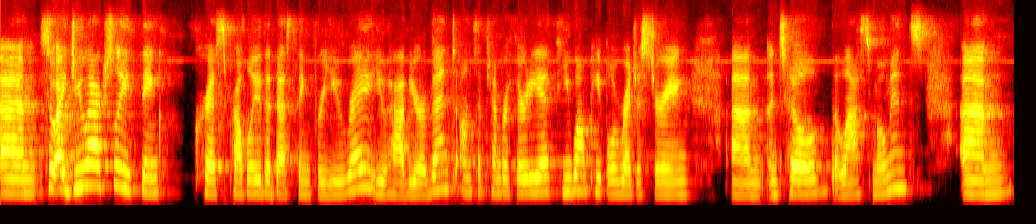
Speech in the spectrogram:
Um, so I do actually think, Chris, probably the best thing for you, right? You have your event on September 30th. You want people registering um, until the last moment. Um,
